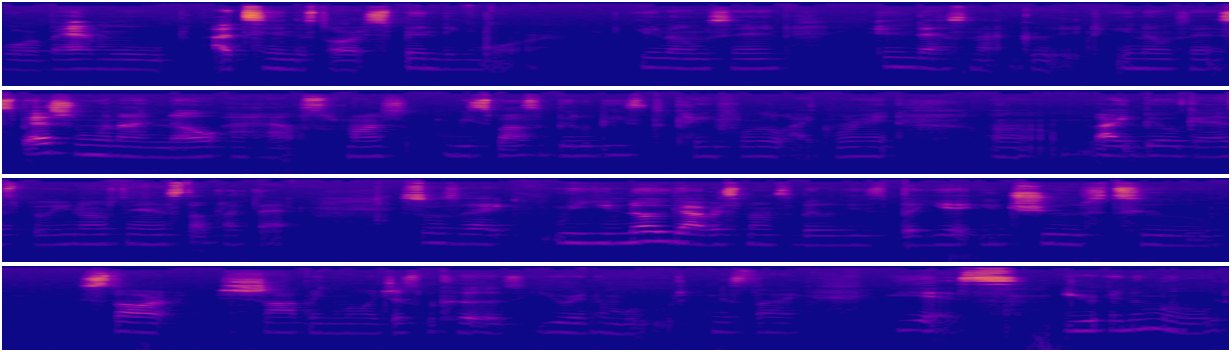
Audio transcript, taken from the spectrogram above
or a bad mood, I tend to start spending more. You know what I'm saying? And that's not good. You know what I'm saying? Especially when I know I have spons- responsibilities to pay for, like rent, um, light bill, gas bill, you know what I'm saying? Stuff like that. So it's like when you know you got responsibilities, but yet you choose to start shopping more just because you're in a mood. And it's like, yes, you're in a mood.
